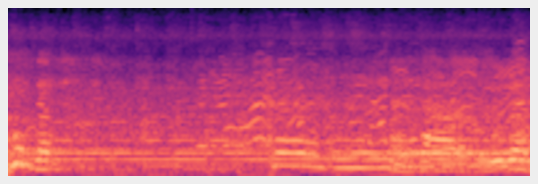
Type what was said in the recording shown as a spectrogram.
ทุ่มครับแต่คราวนี้ครับ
